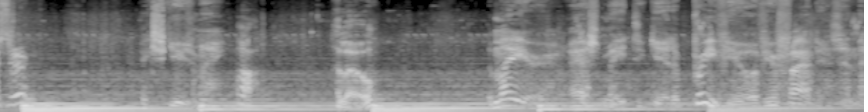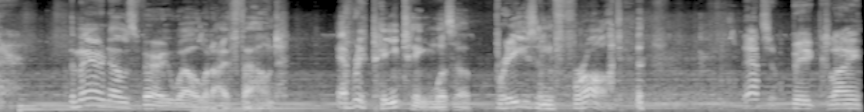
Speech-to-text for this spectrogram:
Professor? Excuse me. Ah, hello? The mayor asked me to get a preview of your findings in there. The mayor knows very well what I've found. Every painting was a brazen fraud. That's a big claim.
